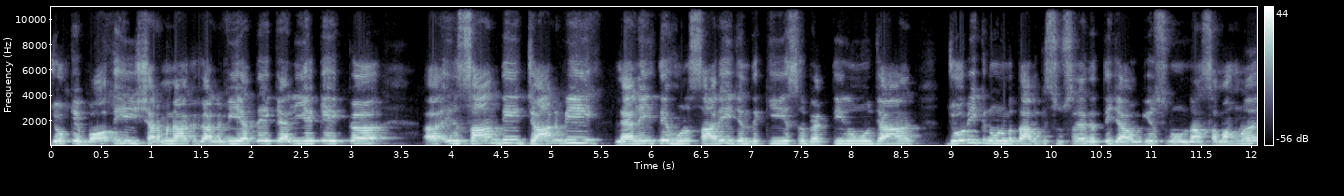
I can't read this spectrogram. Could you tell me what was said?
ਜੋ ਕਿ ਬਹੁਤ ਹੀ ਸ਼ਰਮਨਾਕ ਗੱਲ ਵੀ ਹੈ ਤੇ ਕਹਿ ਲਈਏ ਕਿ ਇੱਕ ਇਨਸਾਨ ਦੀ ਜਾਨ ਵੀ ਲੈ ਲਈ ਤੇ ਹੁਣ ਸਾਰੀ ਜ਼ਿੰਦਗੀ ਇਸ ਵਿਅਕਤੀ ਨੂੰ ਜਾਂ ਜੋ ਵੀ ਕਾਨੂੰਨ ਮੁਤਾਬਕ ਇਸ ਸਜ਼ਾ ਦਿੱਤੀ ਜਾਊਗੀ ਉਸ ਨੂੰ ਉਹਨਾਂ ਸਮਾਂ ਹੁਣ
